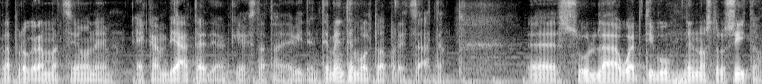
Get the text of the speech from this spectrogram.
la programmazione è cambiata ed è anche stata evidentemente molto apprezzata. Eh, sulla web tv del nostro sito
